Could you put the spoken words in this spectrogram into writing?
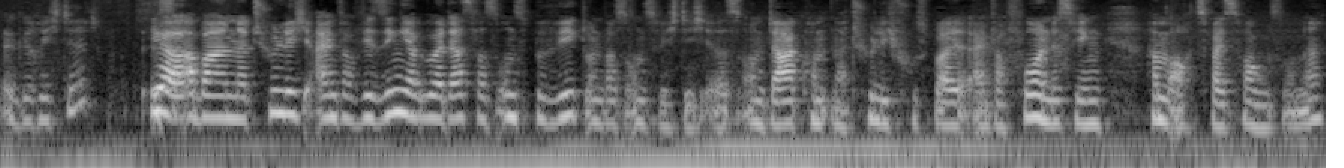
äh, gerichtet. Ist ja. aber natürlich einfach, wir singen ja über das, was uns bewegt und was uns wichtig ist. Und da kommt natürlich Fußball einfach vor und deswegen haben wir auch zwei Songs so, ne?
